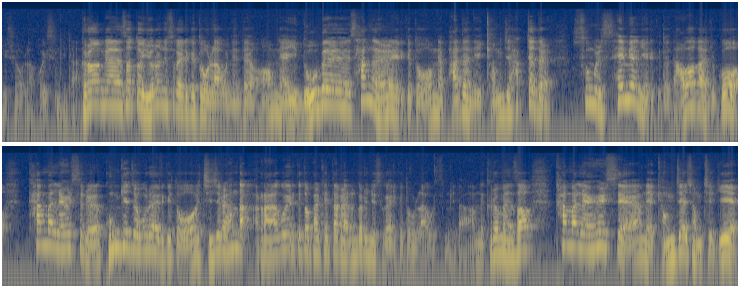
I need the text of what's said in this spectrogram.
뉴스가 올라오고 있습니다. 그러면서 또 이런 뉴스가 이렇게 또 올라오고 있는데요. 이 노벨상을 이렇게 또 받은 이 경제학자들 23명이 이렇게 또 나와가지고 카말라 해리스를 공개적으로 이렇게 또 지지를 한다라고 이렇게 또 밝혔다라는 그런 뉴스가 이렇게 또 올라오고 있습니다. 그러면서 카말라 해리스의 경제 정책이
